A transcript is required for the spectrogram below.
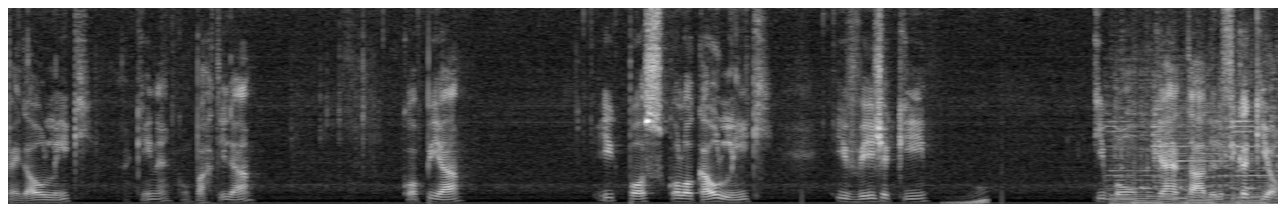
pegar o link aqui, né? Compartilhar, copiar e posso colocar o link e veja que que bom, que arretado. Ele fica aqui, ó.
